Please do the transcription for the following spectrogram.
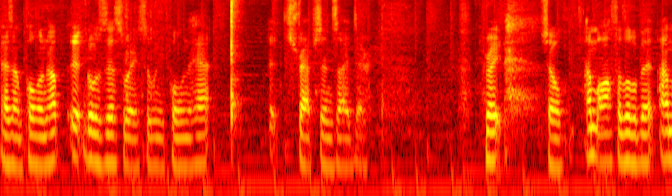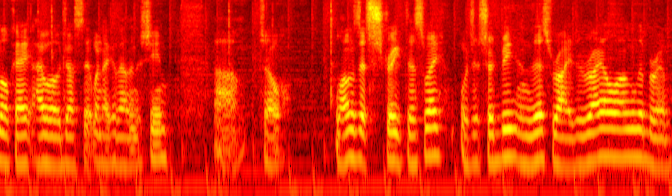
as I'm pulling up, it goes this way. So when you're pulling the hat, it straps inside there. Right, so I'm off a little bit. I'm okay. I will adjust it when I get on the machine. Um, so as long as it's straight this way, which it should be, and this rides right along the brim,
